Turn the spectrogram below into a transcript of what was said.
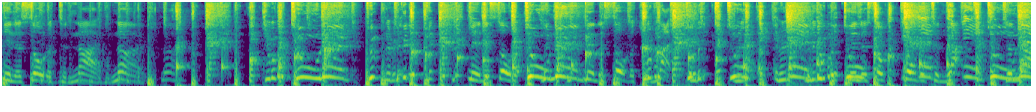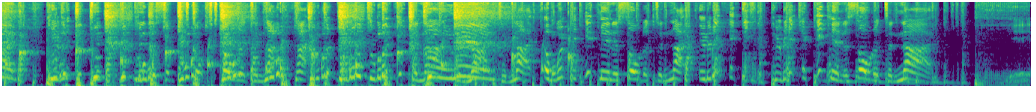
Minnesota tonight. Night, night. Tonight. Yeah.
